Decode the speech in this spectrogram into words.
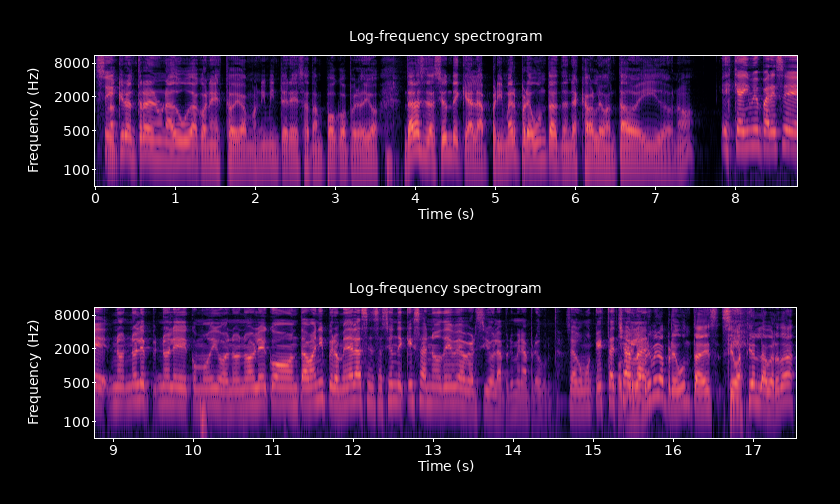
Sí. No quiero entrar en una duda con esto, digamos, ni me interesa tampoco, pero digo, da la sensación de que a la primer pregunta tendrías que haber levantado e ido, ¿no? Es que ahí me parece, no, no le, no le, como digo, no, no hablé con Tabani, pero me da la sensación de que esa no debe haber sido la primera pregunta. O sea, como que esta charla. la primera pregunta es, Sebastián, la verdad,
